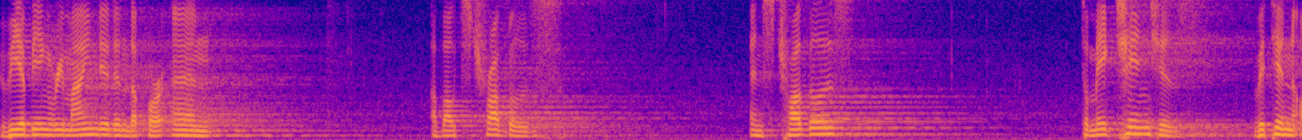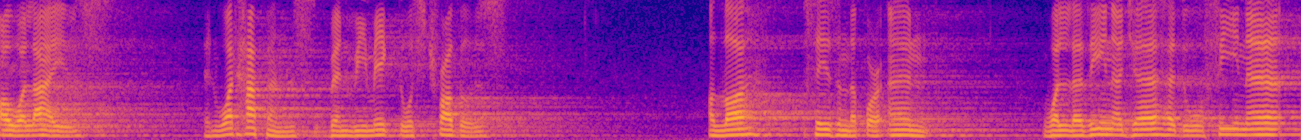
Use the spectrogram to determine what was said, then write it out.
we are being reminded in the Quran about struggles and struggles to make changes within our lives. And what happens when we make those struggles? Allah says in the Quran, وَالَّذِينَ جَاهَدُوا فِينَا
